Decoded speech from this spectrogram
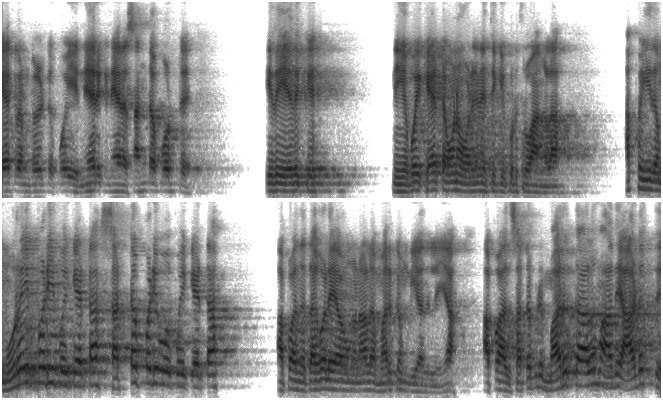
கேட்குறோம்னு சொல்லிட்டு போய் நேருக்கு நேராக சண்டை போட்டு இது எதுக்கு? நீங்கள் போய் கேட்டவொன்னே உடனே தூக்கி கொடுத்துருவாங்களா? அப்போ இதை முறைப்படி போய் கேட்டால் சட்டப்படி போய் கேட்டால் அப்போ அந்த தகவலை அவங்களால மறுக்க முடியாது இல்லையா? அப்போ அது சட்டப்படி மறுத்தாலும் அதை அடுத்து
